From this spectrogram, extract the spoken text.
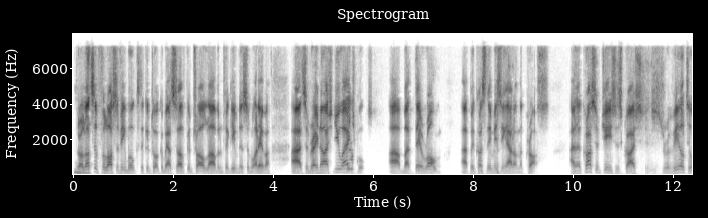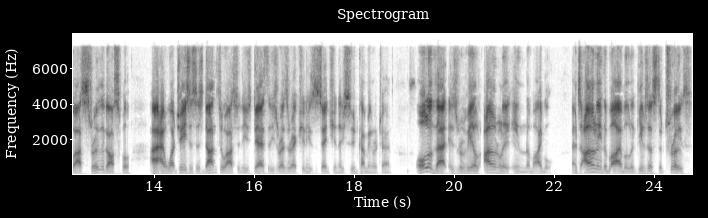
There are mm. lots of philosophy books that can talk about self control, love, and forgiveness and whatever. Uh, some very nice New Age books uh, but they're wrong uh, because they're missing out on the cross. And the cross of Jesus Christ is revealed to us through the gospel uh, and what Jesus has done to us in his death, his resurrection, his ascension, and his soon coming return. All of that is revealed only in the Bible. It's only the Bible that gives us the truth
